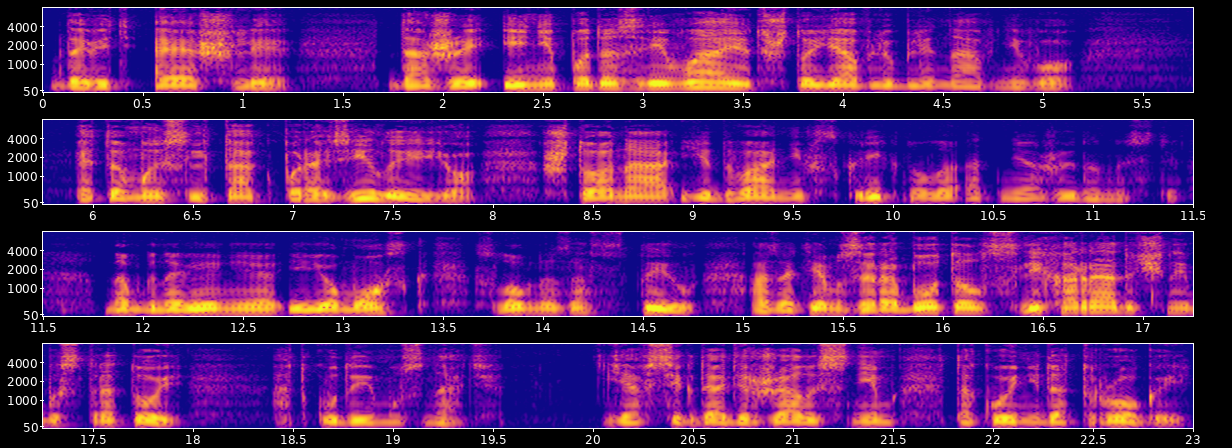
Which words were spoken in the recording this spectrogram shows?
Да ведь Эшли даже и не подозревает, что я влюблена в него — эта мысль так поразила ее, что она едва не вскрикнула от неожиданности. На мгновение ее мозг словно застыл, а затем заработал с лихорадочной быстротой. Откуда ему знать? Я всегда держалась с ним такой недотрогой,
